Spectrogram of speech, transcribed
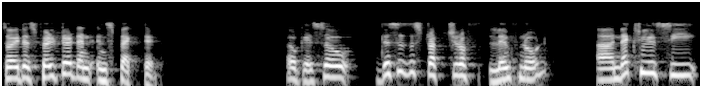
So it is filtered and inspected. Okay, so this is the structure of lymph node. Uh, next, we will see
